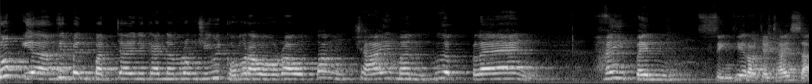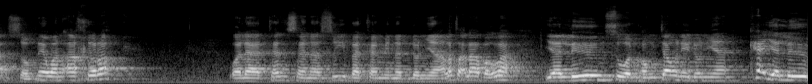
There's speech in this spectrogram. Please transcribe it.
ทุกอย่างที่เป็นปัจจัยในการดำรงชีวิตของเรา เราต้องใช้มันเพื่อแปลง ให้เป็นสิ่งที่เราจะใช้สะสมในวันอาคิรอวลาทันสนาซีบะกามินัดดุนยาอัลลอฮฺตะลาบอกว่า อย่าลืมส่วนของเจ้าในดุนยาแค่อย่าลืม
